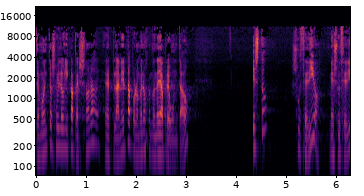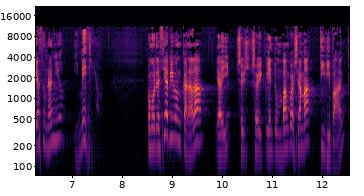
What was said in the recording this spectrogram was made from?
De momento soy la única persona en el planeta, por lo menos donde haya preguntado. Esto sucedió, me sucedió hace un año y medio. Como os decía, vivo en Canadá y ahí soy, cliente de un banco que se llama TD Bank.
